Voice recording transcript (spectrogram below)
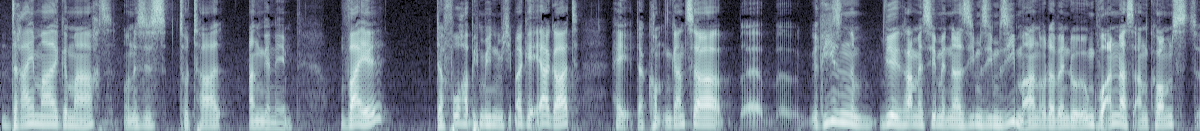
dreimal gemacht und es ist total angenehm weil davor habe ich mich nämlich immer geärgert, hey, da kommt ein ganzer äh, Riesen, wir kamen jetzt hier mit einer 777 an oder wenn du irgendwo anders ankommst, äh,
